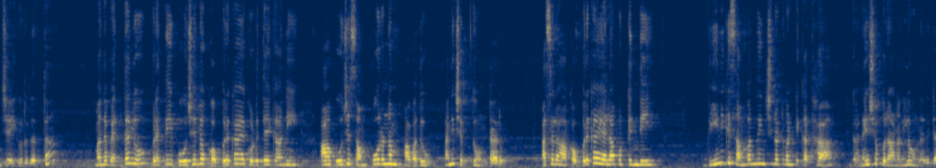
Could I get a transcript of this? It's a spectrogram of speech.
జై గురుదత్త. మన పెద్దలు ప్రతి పూజలో కొబ్బరికాయ కొడితే కానీ ఆ పూజ సంపూర్ణం అవదు అని చెప్తూ ఉంటారు. అసలు ఆ కొబ్బరికాయ ఎలా పుట్టింది? దీనికి సంబంధించినటువంటి కథ గణేష పురాణంలో ఉన్నదిట.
